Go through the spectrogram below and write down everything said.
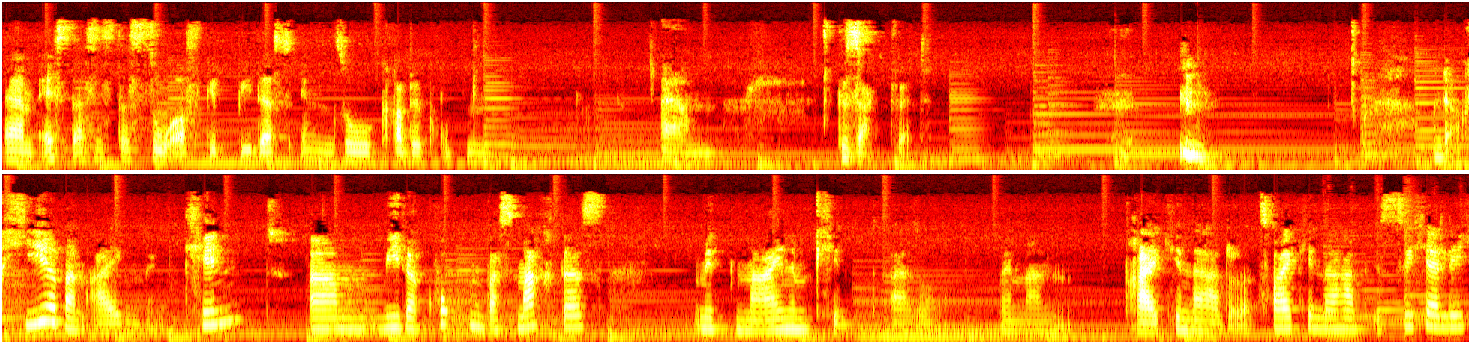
ähm, es, dass es das so oft gibt, wie das in so Krabbelgruppen ähm, gesagt wird. Und auch hier beim eigenen Kind ähm, wieder gucken, was macht das mit meinem Kind. Also wenn man drei Kinder hat oder zwei Kinder hat, ist sicherlich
